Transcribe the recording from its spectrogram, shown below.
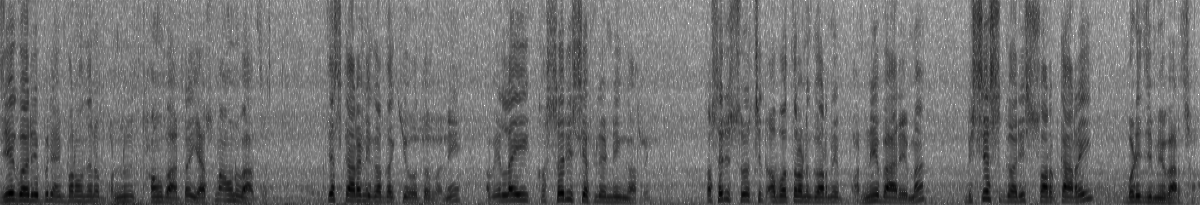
जे गरे पनि हामी बनाउँदैनौँ भन्ने ठाउँबाट यहाँसम्म आउनु भएको छ। त्यस कारणले गर्दा के हो त भने अब यसलाई कसरी सेफ ल्यान्डिङ गर्ने कसरी सुरक्षित अवतरण गर्ने भन्ने बारेमा विशेष गरी सरकारै बढी जिम्मेवार छ।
